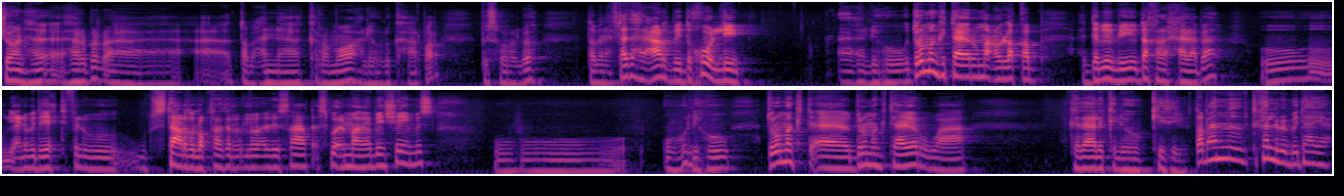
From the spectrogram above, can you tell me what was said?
جون هوبر آه، طبعا كرموه اللي هو لوك هاربر بصورة له. طبعا افتتح العرض بدخول ل آه، اللي هو درو ماكنتاير ومعه لقب الدبليو ودخل الحلبة ويعني بدأ يحتفل واستعرضوا اللقطات اللي صارت الأسبوع الماضي بين شيمس و... واللي هو درو مكت... آه، درو ماكنتاير وكذلك اللي هو كيث لي طبعا تكلم البداية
